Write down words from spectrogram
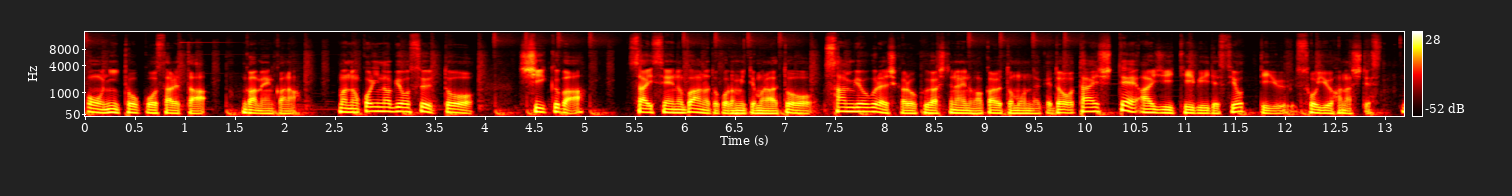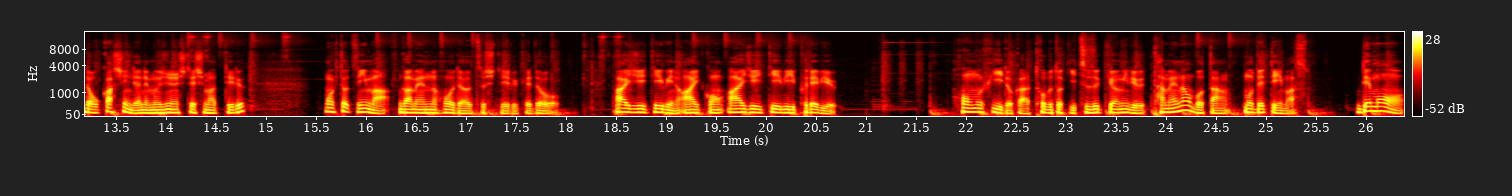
方に投稿された画面かな。まあ、残りの秒数と飼育バー、再生のバーのところ見てもらうと3秒ぐらいしか録画してないの分かると思うんだけど対して IGTV ですよっていうそういう話です。でおかしいんだよね。矛盾してしまっている。もう一つ今画面の方では映しているけど IGTV のアイコン IGTV プレビュー。ホームフィードから飛ぶとき続きを見るためのボタンも出ています。でも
